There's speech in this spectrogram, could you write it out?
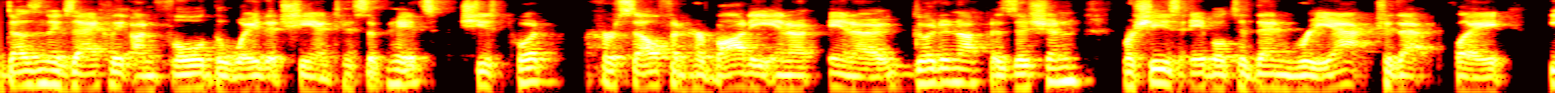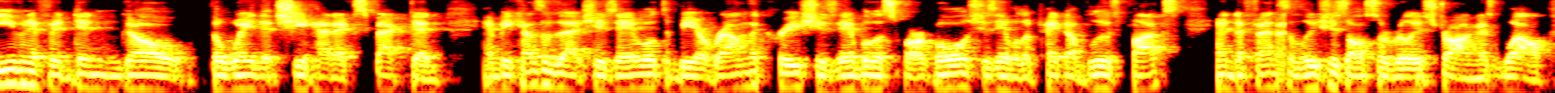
doesn't exactly unfold the way that she anticipates. She's put herself and her body in a in a good enough position where she's able to then react to that play even if it didn't go the way that she had expected. And because of that she's able to be around the crease. She's able to score goals. She's able to pick up loose pucks. And defensively she's also really strong as well.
